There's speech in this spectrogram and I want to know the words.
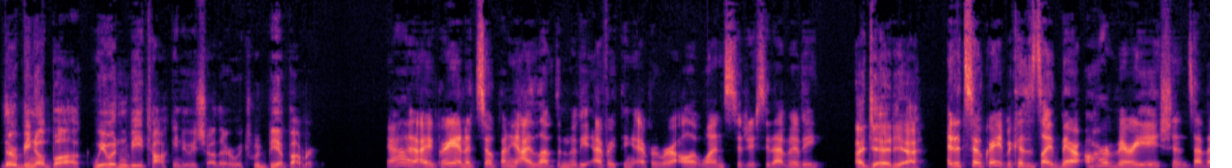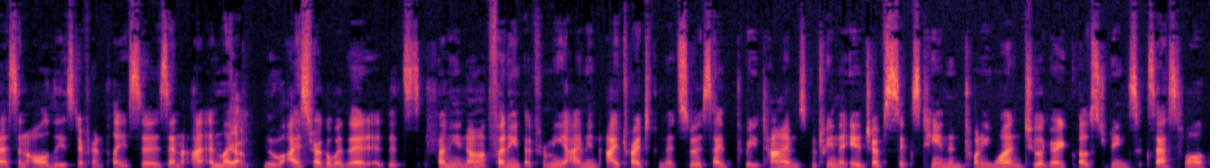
There would be no book. We wouldn't be talking to each other, which would be a bummer. Yeah, I agree. And it's so funny. I love the movie Everything Everywhere All at Once. Did you see that movie? I did, yeah. And it's so great because it's like there are variations of us in all these different places. And and like yeah. you, I struggle with it. It's funny, not funny, but for me, I mean, I tried to commit suicide three times between the age of 16 and 21, two are very close to being successful.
